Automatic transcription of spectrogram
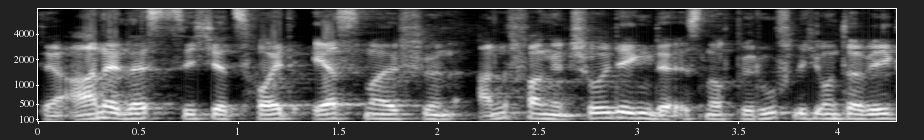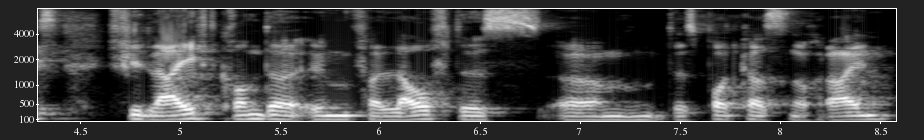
der Arne lässt sich jetzt heute erstmal für einen Anfang entschuldigen. Der ist noch beruflich unterwegs. Vielleicht kommt er im Verlauf des, ähm, des Podcasts noch rein.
